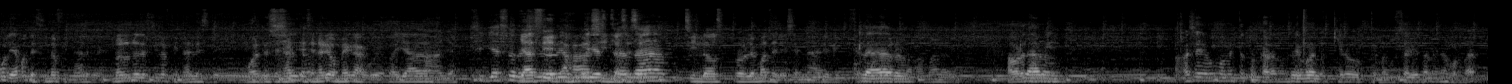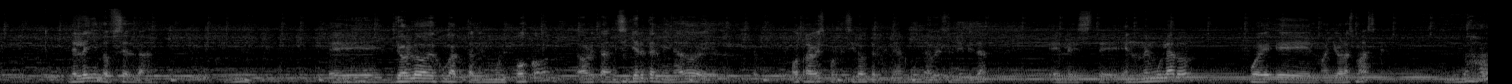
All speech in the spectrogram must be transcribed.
¿Cómo le llaman? Destino final, güey. No, no, no es destino final, este. Muerte escenario, final. escenario omega, güey. O sea, ya. Ah, ya. Sí, ya son ya sin, escenarios ajá, muy sin, los, estándar. escen- sin los problemas del escenario. que se Claro. la mamada, güey. Ahora Claro. también, hace un momento tocaron un Pero tema bueno. que quiero, que me gustaría también abordar. The Legend of Zelda. Eh, yo lo he jugado también muy poco. Ahorita ni siquiera he terminado el. Otra vez, porque sí lo terminé alguna vez en mi vida. El este. En un emulador fue el Majora's Mask. Ajá.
